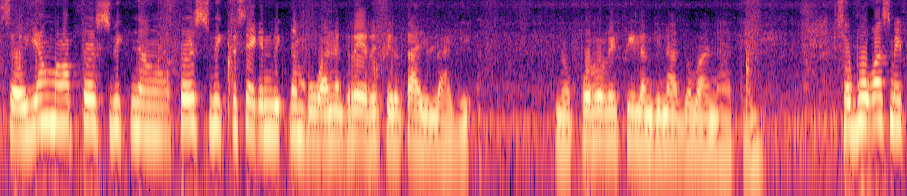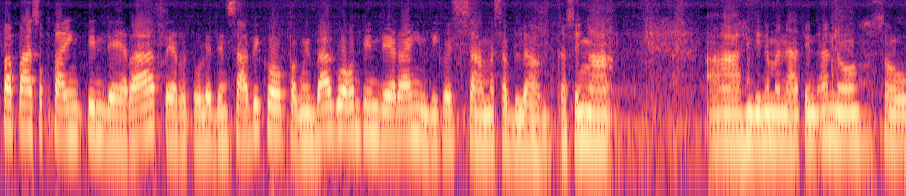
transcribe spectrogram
So, yung mga first week ng, first week to second week ng buwan, nagre-refill tayo lagi. No, puro refill ang ginagawa natin. So, bukas may papasok tayong tindera. Pero tulad ng sabi ko, pag may bago akong tindera, hindi ko sasama sa vlog. Kasi nga, ah, hindi naman natin ano. So,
